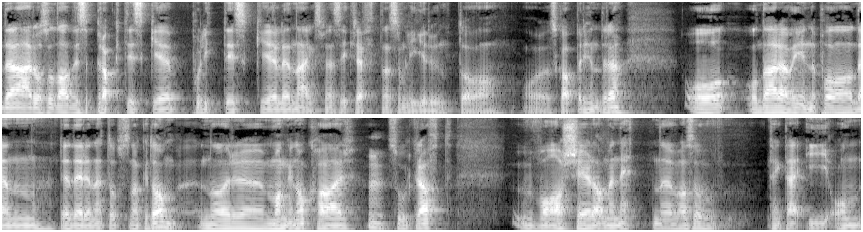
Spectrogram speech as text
det er også da disse praktiske, politiske eller næringsmessige kreftene som ligger rundt og, og skaper hindre. Og, og, der er vi inne på den, det dere nettopp snakket om. Når eh, mange nok har mm. solkraft, hva skjer da med nettene? Altså, Tenk deg Ion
